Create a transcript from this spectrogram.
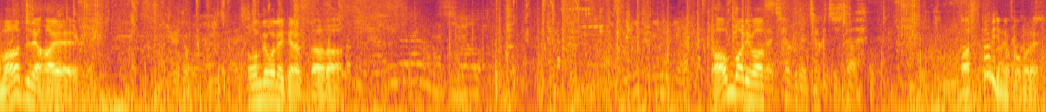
マジで早い。とんでもないキャラクターだ。頑張ります。真下にいんのかこれ。です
